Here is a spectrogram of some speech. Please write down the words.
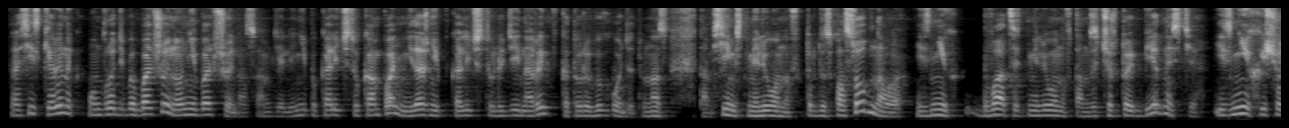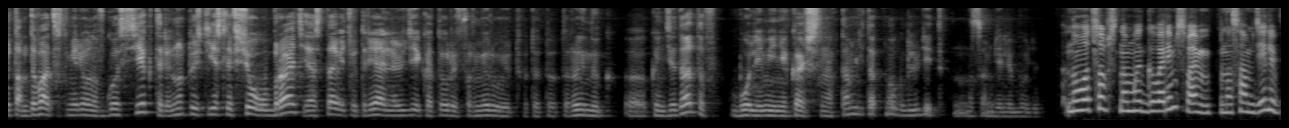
Российский рынок, он вроде бы большой, но он небольшой на самом деле. Ни по количеству компаний, ни даже не по количеству людей на рынке, которые выходят. У нас там 70 миллионов трудоспособного, из них 20 миллионов там за чертой бедности, из них еще там 20 миллионов в госсекторе. Ну, то есть, если все убрать и оставить вот реально людей, которые формируют вот этот рынок э, кандидатов более-менее качественных, там не так много много людей на самом деле будет. Ну вот, собственно, мы говорим с вами на самом деле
